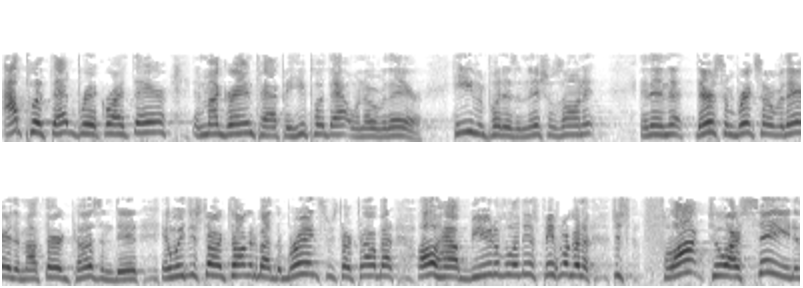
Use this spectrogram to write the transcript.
I put that brick right there, and my grandpappy, he put that one over there. He even put his initials on it. And then there's some bricks over there that my third cousin did. And we just started talking about the bricks. We started talking about, oh, how beautiful it is. People are going to just flock to our city to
